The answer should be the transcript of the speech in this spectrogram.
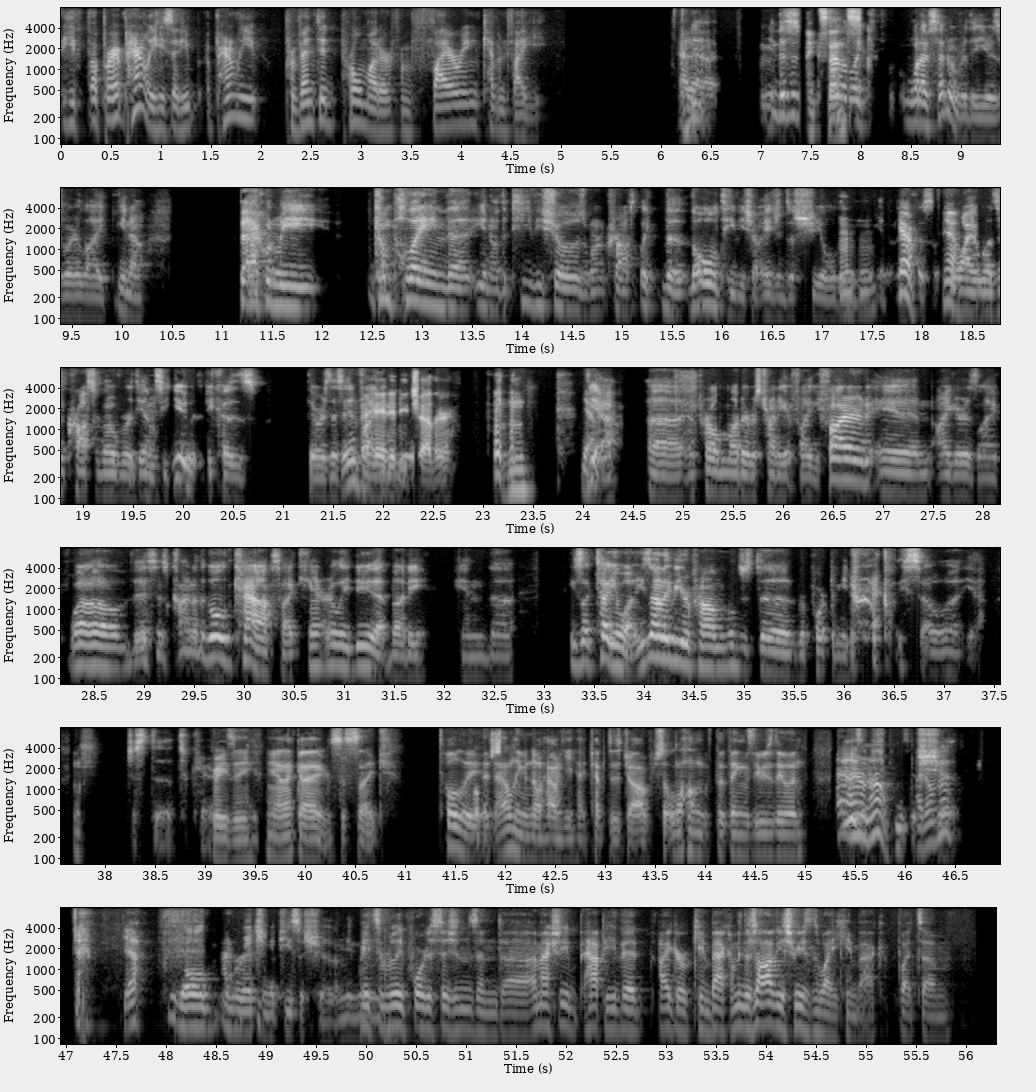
He apparently he said he apparently prevented Perlmutter from firing Kevin Feige. At Yeah. a, I mean, this is Makes kind of like what I've said over the years, where like you know, back when we complained that you know the TV shows weren't cross like the the old TV show Agents of Shield, and, Mhm. you know, Yeah, because yeah. why it wasn't crossing over with the. MCU is because there was this They infight. hated each other. Mhm. Yeah. Yeah. Uh, and Perlmutter was trying to get Feige fired, and Iger is like, "Well, this is kind of the gold cow, so I can't really do that, buddy." And uh, he's like, "Tell you what, he's not gonna be your problem. We'll just uh, report to me directly." So uh, yeah, just uh, took care. of. Crazy. Yeah, that guy was just like totally. I don't even know how he had kept his job for so long with the things he was doing. I don't know. I don't know. Yeah. He's old and rich and a piece of shit. I mean, made some really poor decisions, and uh, I'm actually happy that Iger came back. I mean, there's obvious reasons why he came back, but um,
